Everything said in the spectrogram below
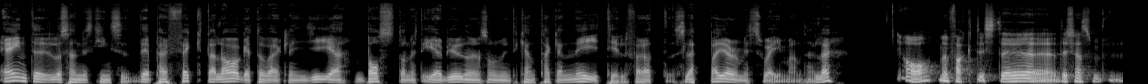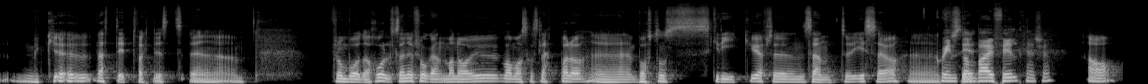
är inte Los Angeles Kings det perfekta laget att verkligen ge Boston ett erbjudande som de inte kan tacka nej till för att släppa Jeremy Swayman, eller? Ja, men faktiskt. Det, det känns mycket vettigt faktiskt. Eh, från båda håll. Sen är frågan, man har ju vad man ska släppa då. Eh, Boston skriker ju efter en center gissar jag. Eh, Quinton Byfield kanske? Ja,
